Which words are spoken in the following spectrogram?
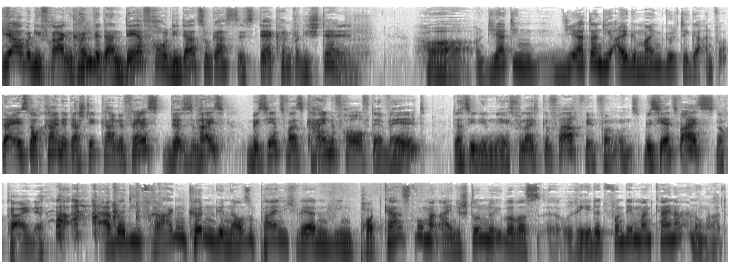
Ja, aber die Fragen können wir dann der Frau, die da zu Gast ist, der können wir die stellen. Oh, und die hat, ihn, die hat dann die allgemeingültige Antwort? Da ist doch keine, da steht keine fest. Das weiß, bis jetzt weiß keine Frau auf der Welt, dass sie demnächst vielleicht gefragt wird von uns. Bis jetzt weiß es noch keine. Aber die Fragen können genauso peinlich werden wie ein Podcast, wo man eine Stunde über was äh, redet, von dem man keine Ahnung hat.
